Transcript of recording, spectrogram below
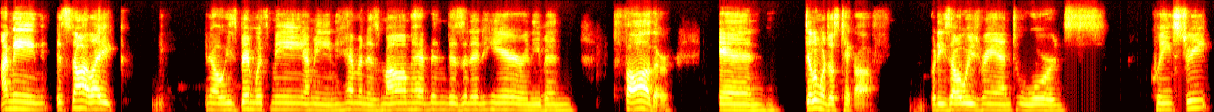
I mean, it's not like you know he's been with me. I mean, him and his mom have been visited here, and even father. And Dylan will just take off. but he's always ran towards Queen Street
